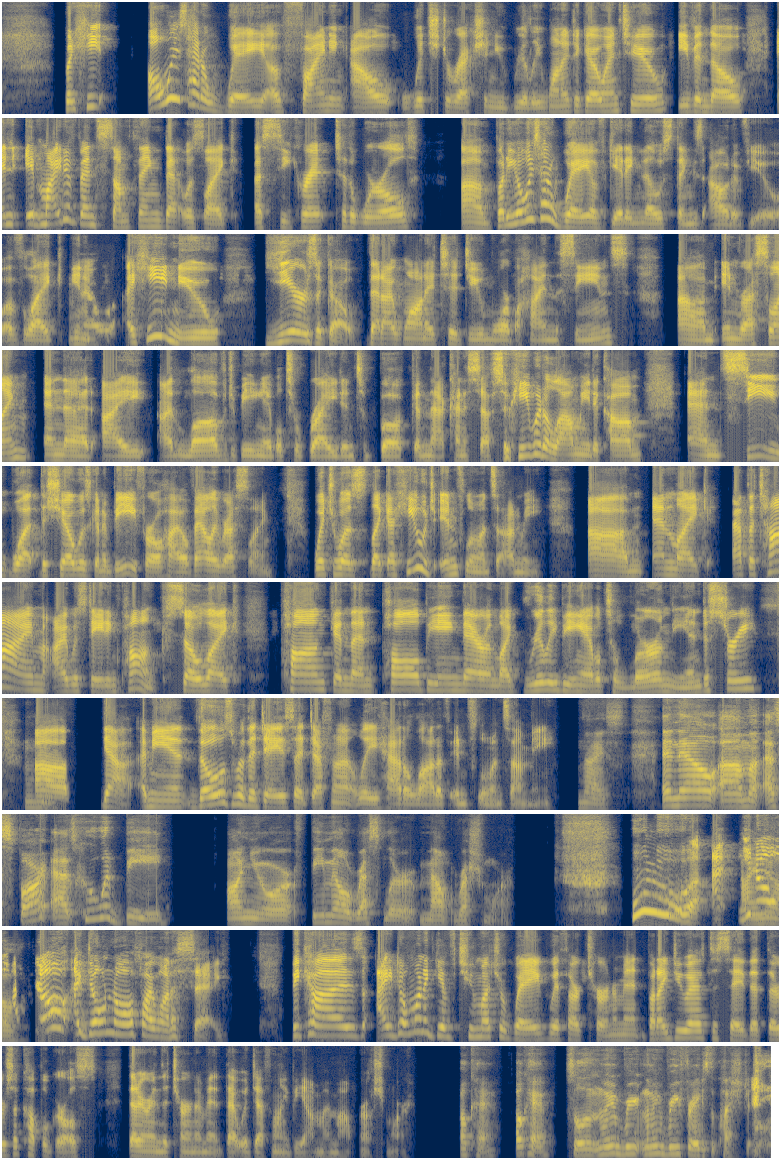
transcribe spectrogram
but he always had a way of finding out which direction you really wanted to go into, even though and it might have been something that was like a secret to the world. Um, but he always had a way of getting those things out of you, of like, you Mhm. know, he knew years ago that I wanted to do more behind the scenes um, in wrestling and that I I loved being able to write and to book and that kind of stuff. So he would allow me to come and see what the show was going to be for Ohio Valley Wrestling, which was like a huge influence on me. Um, and like at the time I was dating Punk. So like Punk and then Paul being there and like really being able to learn the industry. Mhm. Uh, yeah, I mean, those were the days that definitely had a lot of influence on me. Nice. And now, um, as far as who would be on your female wrestler Mount Rushmore? Ooh, I, you I know, know. I don't, I don't know if I want to say because I don't want to give too much away with our tournament, but I do have to say that there's a couple girls that are in the tournament that would definitely be on my Mount Rushmore. Okay. Okay. So let me re- let me rephrase the question.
